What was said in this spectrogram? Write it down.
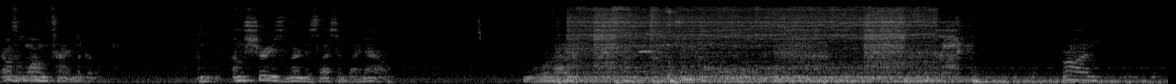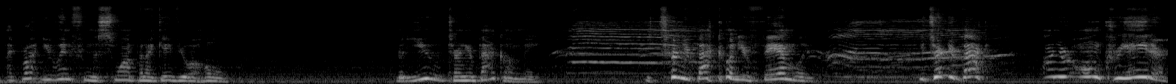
That was a long time ago. I'm, sure he's learned his lesson by now. Braun, I brought you in from the swamp and I gave you a home. But you turn your back on me. You turn your back on your family. You turn your back on your own creator.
